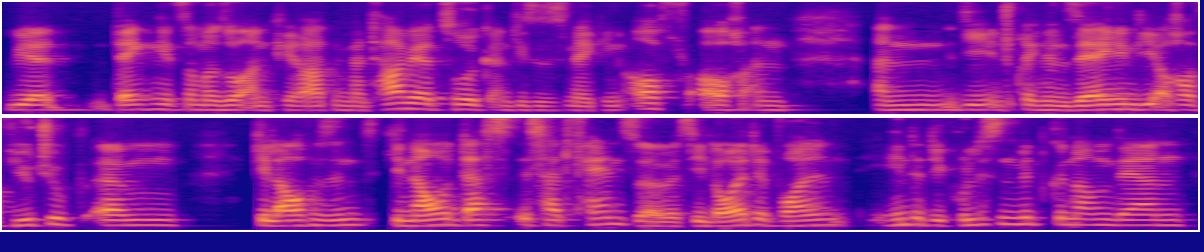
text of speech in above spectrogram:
wir denken jetzt nochmal so an Piraten Batavia zurück, an dieses Making-of, auch an, an die entsprechenden Serien, die auch auf YouTube ähm, gelaufen sind. Genau das ist halt Fanservice. Die Leute wollen hinter die Kulissen mitgenommen werden.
